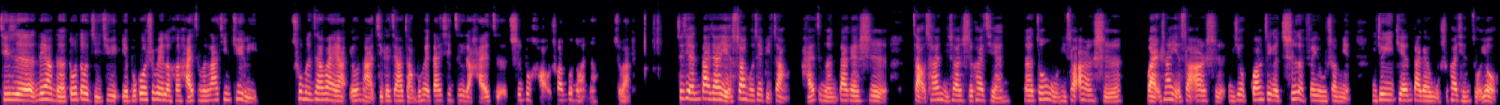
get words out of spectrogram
其实那样的多斗几句，也不过是为了和孩子们拉近距离。出门在外呀，有哪几个家长不会担心自己的孩子吃不好、穿不暖呢？是吧？之前大家也算过这笔账。孩子们大概是早餐你算十块钱，那中午你算二十，晚上也算二十，你就光这个吃的费用上面，你就一天大概五十块钱左右。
